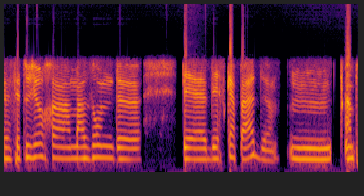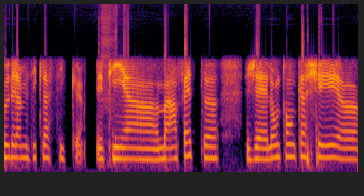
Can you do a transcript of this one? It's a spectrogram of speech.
Euh, C'est toujours euh, ma zone de de- d'escapade, hum, un peu de la musique classique. Et puis, bah, en fait, j'ai longtemps caché à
